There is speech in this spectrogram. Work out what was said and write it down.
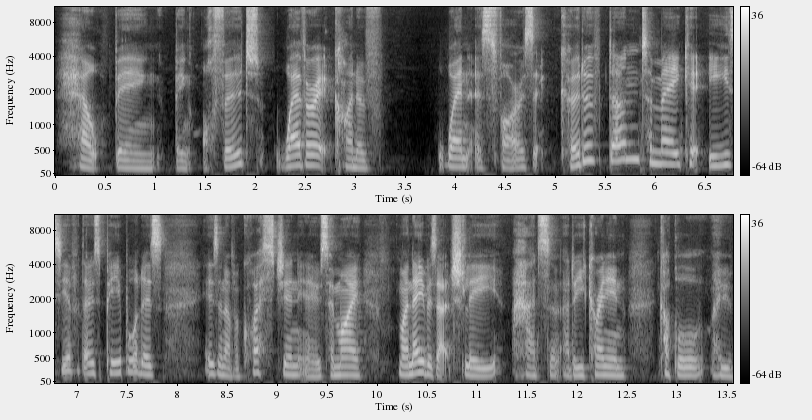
help being being offered, whether it kind of went as far as it could have done to make it easier for those people is is another question. You know, so my my neighbours actually had some had a Ukrainian couple who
